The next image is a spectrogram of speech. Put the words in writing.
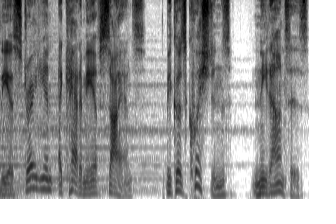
The Australian Academy of Science, because questions need answers.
